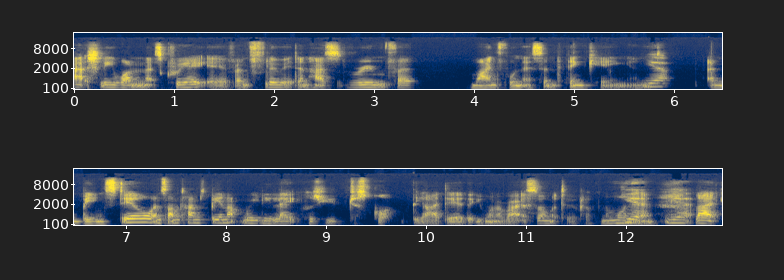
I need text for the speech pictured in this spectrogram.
Actually, one that's creative and fluid and has room for mindfulness and thinking and Yeah. and being still and sometimes being up really late because you've just got the idea that you want to write a song at two o'clock in the morning. Yeah. Yeah. Like,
